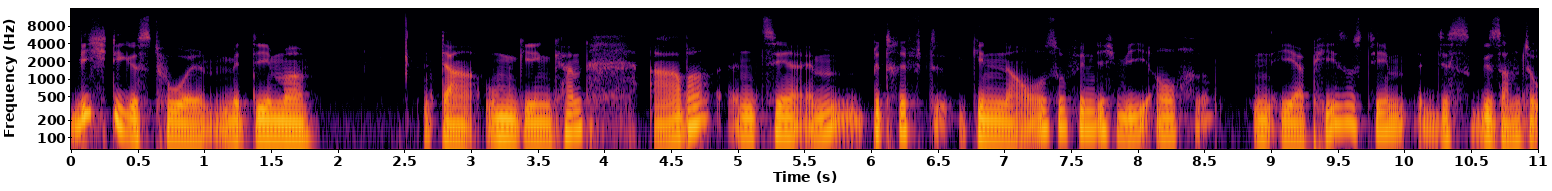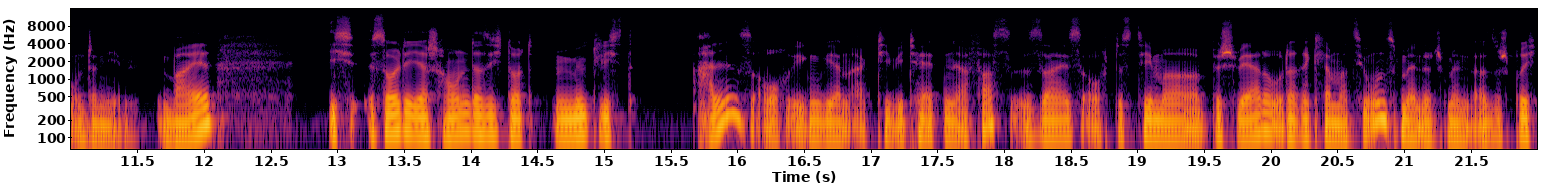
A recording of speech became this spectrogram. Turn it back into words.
wichtiges Tool, mit dem man da umgehen kann. Aber ein CRM betrifft genauso, finde ich, wie auch ein ERP-System das gesamte Unternehmen. Weil ich sollte ja schauen, dass ich dort möglichst alles auch irgendwie an Aktivitäten erfasse, sei es auch das Thema Beschwerde- oder Reklamationsmanagement. Also sprich,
